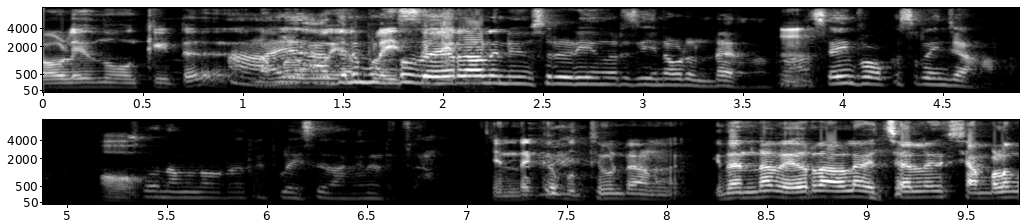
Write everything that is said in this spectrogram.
റോൾ ചെയ്ത് നോക്കിയിട്ട് വേറെ ആൾ ന്യൂസ് റീഡ് ചെയ്യുന്ന ഒരു സീൻ അവിടെ ഉണ്ടായിരുന്നു. സെയിം ഫോക്കസ് റേഞ്ച് ആണല്ലോ. സോ നമ്മൾ അവിടെ റിപ്ലേസ് ചെയ്ത് അങ്ങനെ എടുത്താണ് എന്തൊക്കെ ബുദ്ധിമുട്ടാണ്? ഇതെന്താ വേറൊരാളെ വെച്ചാൽ ശമ്പളം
